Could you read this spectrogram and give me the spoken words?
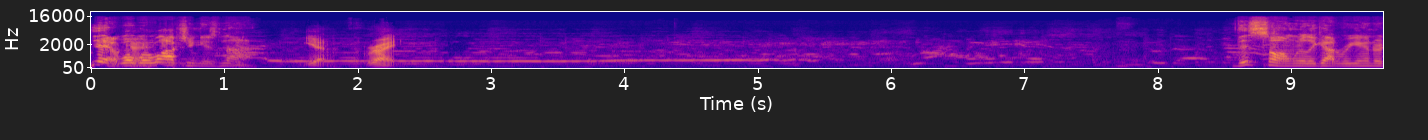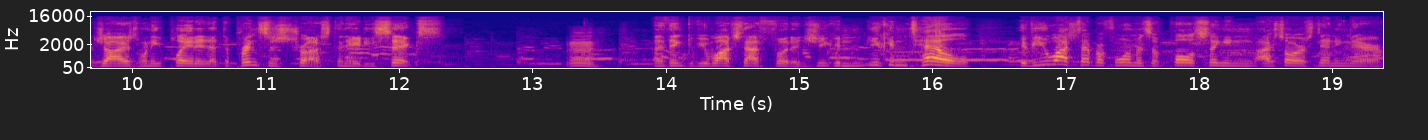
Yeah, what we're watching is not. Yeah. Right. This song really got re-energized when he played it at the Prince's Trust in '86. Mm. I think if you watch that footage, you can you can tell if you watch that performance of Paul singing. I saw her standing there,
